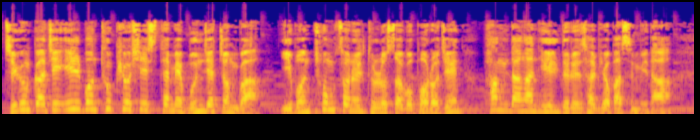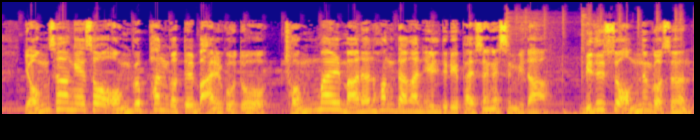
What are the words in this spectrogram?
지금까지 일본 투표 시스템의 문제점과 이번 총선을 둘러싸고 벌어진 황당한 일들을 살펴봤습니다. 영상에서 언급한 것들 말고도 정말 많은 황당한 일들이 발생했습니다. 믿을 수 없는 것은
